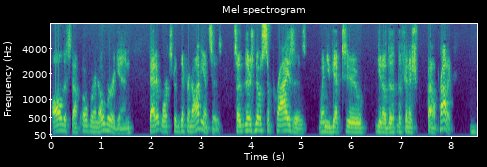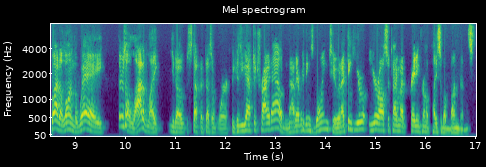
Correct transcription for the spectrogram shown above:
all this stuff over and over again that it works for the different audiences. So there's no surprises when you get to, you know, the, the finished final product. But along the way, there's a lot of like you know stuff that doesn't work because you have to try it out and not everything's going to and i think you're you're also talking about creating from a place of abundance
